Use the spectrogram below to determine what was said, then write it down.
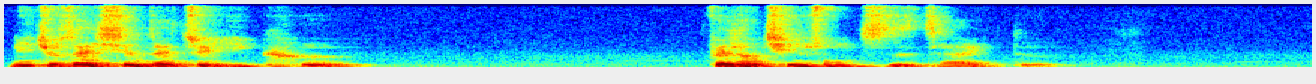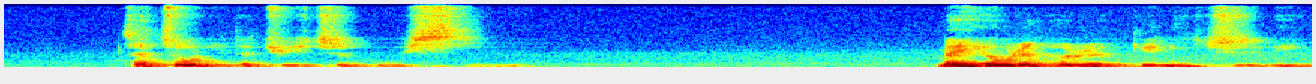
你就在现在这一刻，非常轻松自在的，在做你的觉知呼吸，没有任何人给你指令。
